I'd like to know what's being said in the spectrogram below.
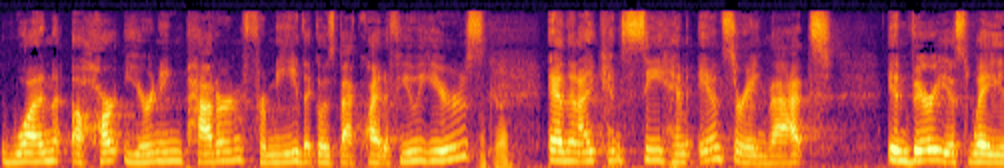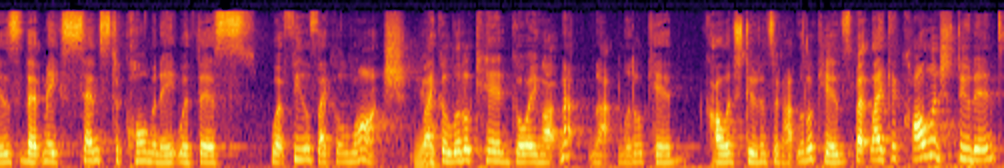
one a heart yearning pattern for me that goes back quite a few years. Okay. And then I can see him answering that in various ways that makes sense to culminate with this what feels like a launch, Yeah. like a little kid going off not not little kid, college students are not little kids, but like a college student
